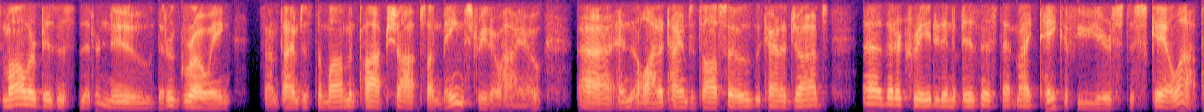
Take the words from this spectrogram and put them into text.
Smaller businesses that are new, that are growing. Sometimes it's the mom and pop shops on Main Street, Ohio, uh, and a lot of times it's also the kind of jobs uh, that are created in a business that might take a few years to scale up.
